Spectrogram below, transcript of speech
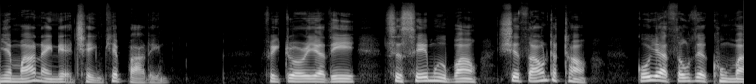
မြင့်မားနိုင်တဲ့အချိန်ဖြစ်ပါတယ်။ Victoria သည်စစ်ဆေးမှုပေါင်း81,930ခုမှ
